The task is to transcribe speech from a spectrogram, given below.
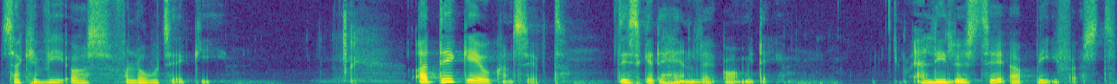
så kan vi også få lov til at give. Og det gavekoncept, det skal det handle om i dag. Jeg har lige lyst til at bede først.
